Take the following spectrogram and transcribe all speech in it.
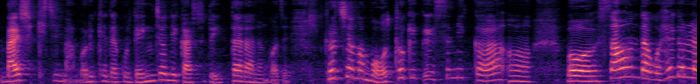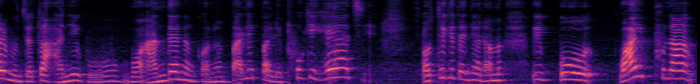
말 시키지 마. 뭐 이렇게 되고 냉전이 갈 수도 있다라는 거지. 그렇지만 뭐 어떻게 겠습니까? 어. 뭐 싸운다고 해결할 문제도 아니고 뭐 안 되는 거는 빨리빨리 포기해야지. 어떻게 되냐라면 뭐 와이프나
